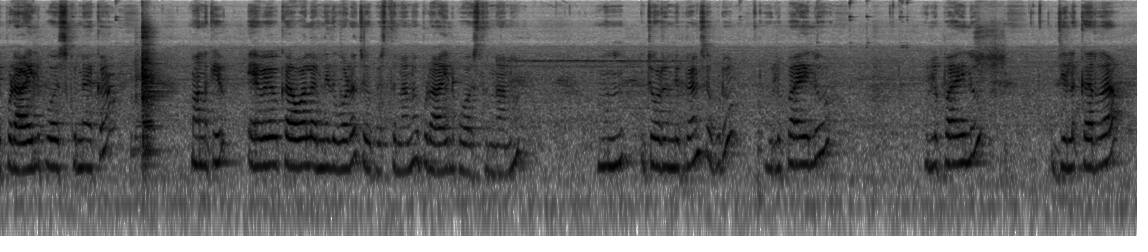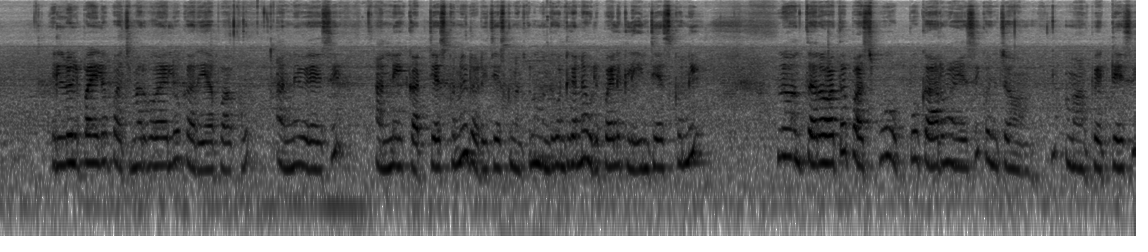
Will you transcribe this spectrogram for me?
ఇప్పుడు ఆయిల్ పోసుకున్నాక మనకి ఏవేవి కావాలనేది కూడా చూపిస్తున్నాను. ఇప్పుడు ఆయిల్ పోస్తున్నాను. మున్- చూడండి ఫ్రెండ్స్ ఇప్పుడు ఉల్లిపాయలు ఉల్లిపాయలు జీలకర్ర ఎల్లుల్లిపాయలు పచ్చిమిరపకాయలు కరివేపాకు అన్నీ వేసి అన్నీ కట్ చేసుకుని రెడీ చేసుకుని ఉంచుకుని ముందుగుంటగానే ఉల్లిపాయలు క్లీన్ చేసుకుని తర్వాత పసుపు ఉప్పు కారం వేసి కొంచెం పెట్టేసి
